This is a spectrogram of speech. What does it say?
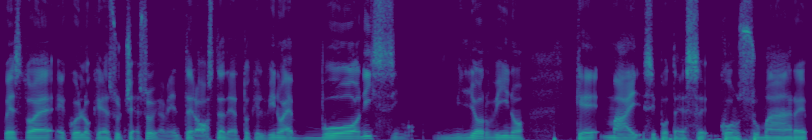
Questo è, è, quello che è successo. Ovviamente l'oste ha detto che il vino è buonissimo, miglior vino che mai si potesse consumare.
